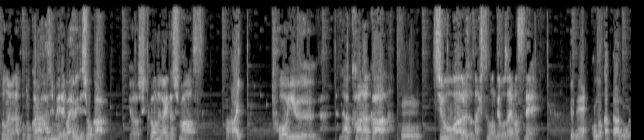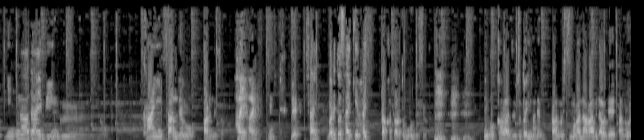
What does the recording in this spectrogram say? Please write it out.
どのようなことから始めればよいでしょうかよろしくお願いいたします。はい。という、なかなか、うん。ジョーワールドな質問でございますね。でね、この方、あの、インナーダイビングの会員さんでもあるんですよ。はいはい。で、さい割と最近入った方だと思うんですよ。うん、うん、うん。にもかかわらず、ちょっと今ね、あの、質問が長めなので、あの、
